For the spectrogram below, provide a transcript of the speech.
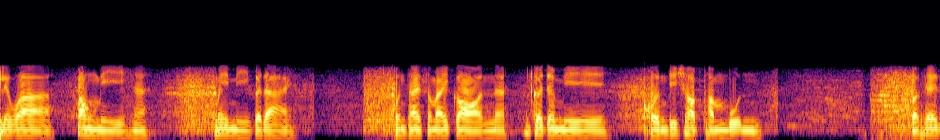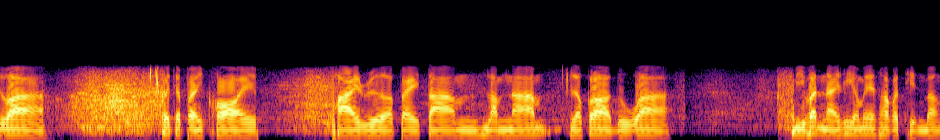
เรียกว่าต้องมีนะ ไม่มีก็ได้ คนไทยสมัยก่อนนะก็จะมีคนที่ชอบทำบุญ ประเภทว่าก็จะไปคอยพายเรือไปตามลำน้ำแล้วก็ดูว่ามีวัดไหนที่ยังไม่ได้ทอดกระถินบ้าง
